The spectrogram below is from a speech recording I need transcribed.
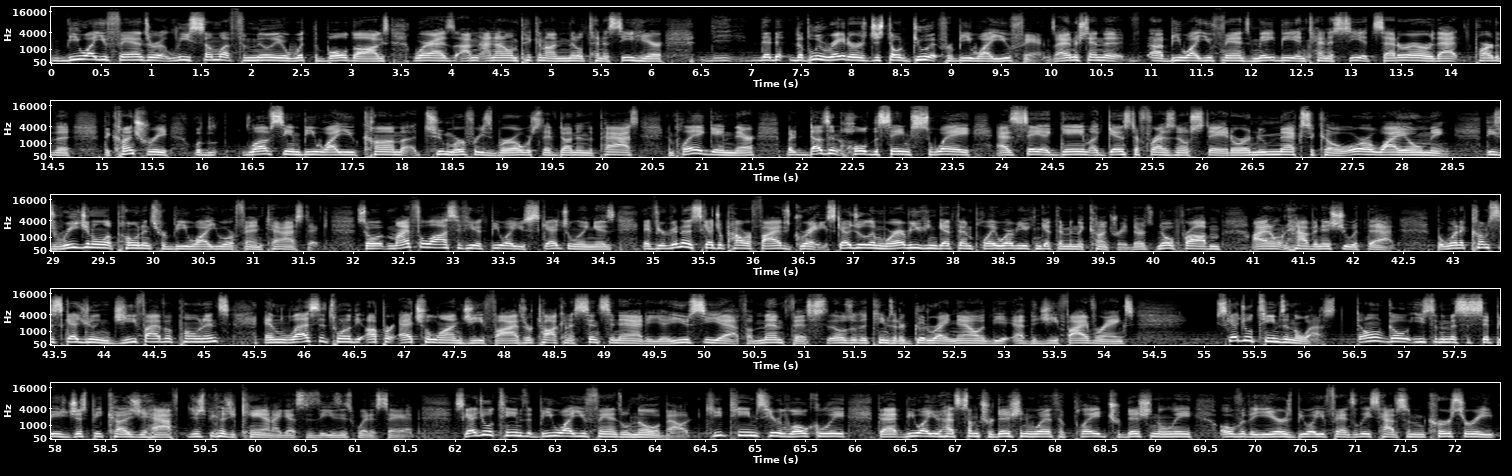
BYU fans are at least somewhat familiar with the Bulldogs, whereas I'm, I know I'm picking on Middle Tennessee here. The, the, the, Blue Raiders just don't do it for BYU fans. I understand that uh, BYU fans may be in Tennessee, et cetera, or that part of the, the country would love seeing BYU come to Murfreesboro, which they've done in the past, and play a game there, but it doesn't hold the same sway as, say, a game against a Fresno State or a New Mexico or a Wyoming. These regional opponents for BYU are fantastic. So, my philosophy with BYU scheduling is if you're going to schedule Power Fives, great. Schedule them wherever you can get them, play wherever you can get them in the country. There's no problem. I don't have an issue with that. But when it comes to scheduling G5 opponents, unless it's one of the upper echelon G5s. We're talking a Cincinnati, a UCF, a Memphis. Those are the teams that are good right now at the at the G5 ranks. Schedule teams in the West. Don't go east of the Mississippi just because you have, just because you can. I guess is the easiest way to say it. Schedule teams that BYU fans will know about. Keep teams here locally that BYU has some tradition with, have played traditionally over the years. BYU fans at least have some cursory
